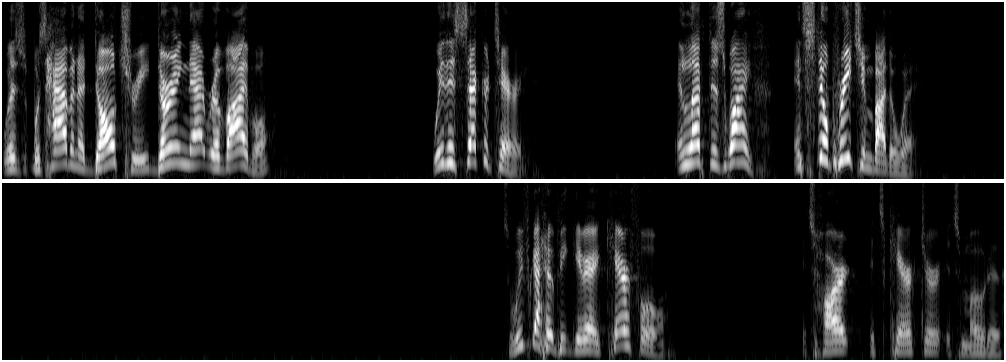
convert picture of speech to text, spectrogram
was, was having adultery during that revival with his secretary and left his wife and still preaching, by the way. So we've got to be very careful it's heart, it's character, it's motive.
